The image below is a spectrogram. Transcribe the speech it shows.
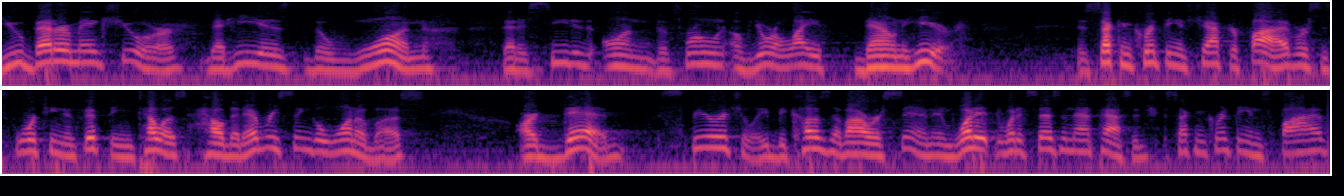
you better make sure that he is the one that is seated on the throne of your life down here. 2 Corinthians chapter 5 verses 14 and 15 tell us how that every single one of us are dead spiritually because of our sin and what it what it says in that passage 2 Corinthians 5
